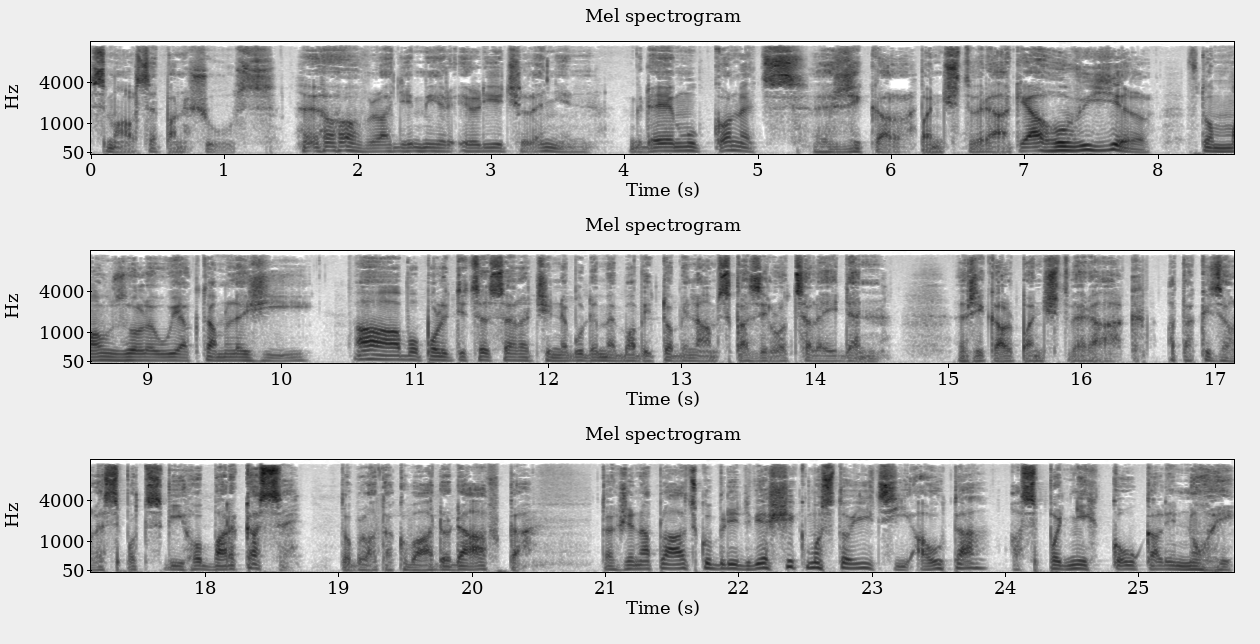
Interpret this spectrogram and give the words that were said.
smál se pan Šůs. Jo, Vladimír Ilíč Lenin. Kde je mu konec, říkal pan Čtverák. Já ho viděl v tom mauzoleu, jak tam leží. A o politice se radši nebudeme bavit, to by nám skazilo celý den, říkal pan Čtverák. A taky zales pod svýho barkase. To byla taková dodávka. Takže na plácku byly dvě šikmo stojící auta a spod nich koukaly nohy.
